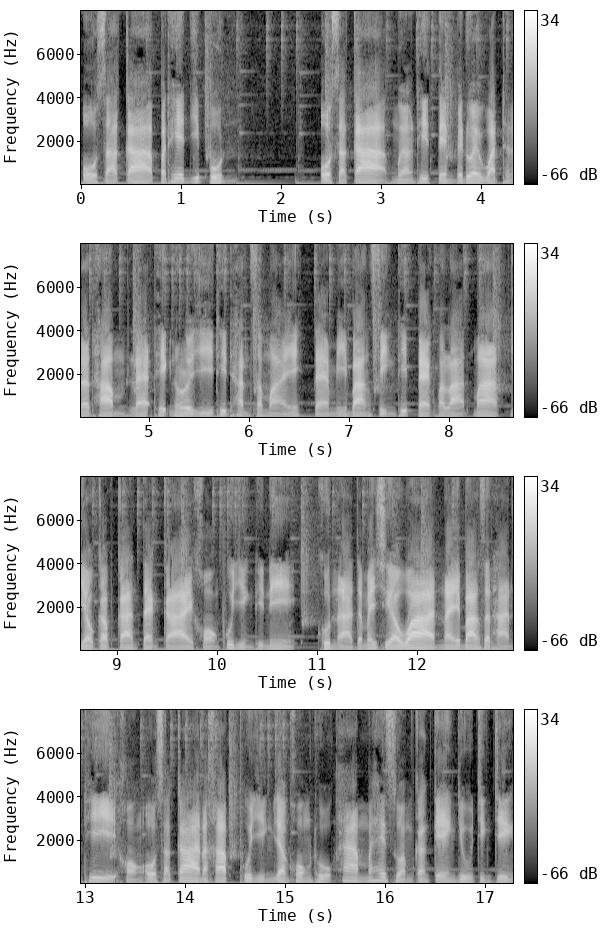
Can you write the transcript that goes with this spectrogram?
โอซาก้าประเทศญี่ปุ่น โอซาก้าเมืองที่เต็มไปด้วยวัฒนธรรม และเทคโนโลยีที่ทันสมัย แต่มีบางสิ่งที่แปลกประหลาดมากเกี่ยวกับการแต่งกายของผู้หญิงที่นี่ คุณอาจจะไม่เชื่อว่าในบางสถานที่ของโอซาก้านะครับ ผู้หญิงยังคงถูกห้ามไม่ให้สวมกางเกงอยู่จริง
